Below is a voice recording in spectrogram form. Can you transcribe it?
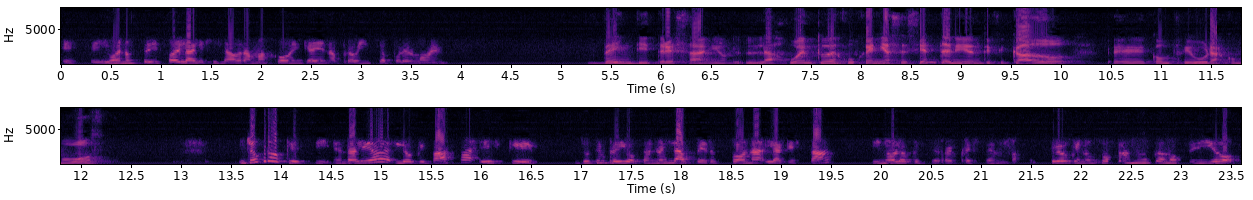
este, y bueno, soy, soy la legisladora más joven que hay en la provincia por el momento. 23 años. ¿Las juventudes jujeñas se sienten identificados eh, con figuras como vos? Yo creo que sí. En realidad lo que pasa es que yo siempre digo, o sea, no es la persona la que está, sino lo que se representa. Creo que nosotros nunca hemos tenido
